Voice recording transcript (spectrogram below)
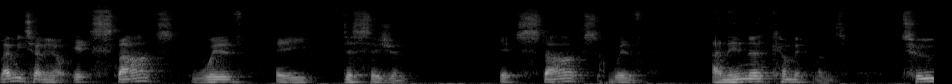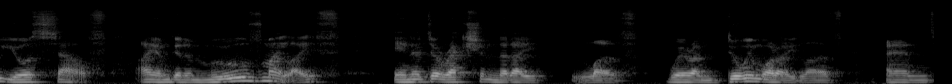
Let me tell you, it starts with a decision. It starts with an inner commitment to yourself. I am going to move my life in a direction that I love, where I'm doing what I love and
